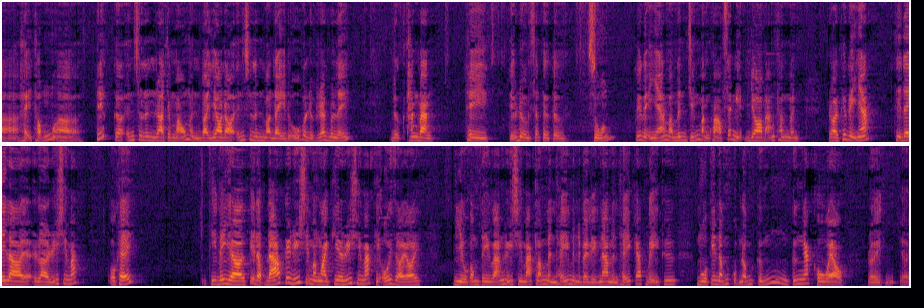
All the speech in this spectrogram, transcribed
uh, hệ thống uh, tiết uh, insulin ra trong máu mình. Và do đó insulin mà đầy đủ và được regulate được thăng bằng thì tiểu đường sẽ từ từ xuống. Quý vị nhé mà minh chứng bằng khoa học xét nghiệm do bản thân mình. Rồi quý vị nhé thì đây là là Rishimax ok? Thì bây giờ cái độc đáo cái Rishimax ngoài kia Rishimax thì ôi giời ơi nhiều công ty bán hủy si mát lắm, mình thấy mình về Việt Nam mình thấy các vị cứ mua cái nấm cục nấm cứng cứng ngắc khô queo, rồi ờ,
